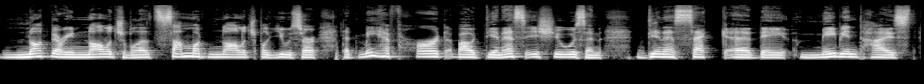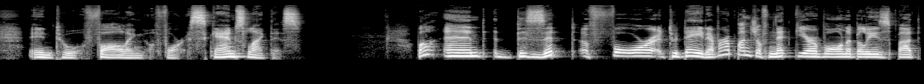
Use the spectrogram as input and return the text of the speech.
not very knowledgeable, somewhat knowledgeable user that may have heard about DNS issues and DNSSEC, uh, they may be enticed into falling for scams like this. Well, and this is it for today. There were a bunch of Netgear vulnerabilities, but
